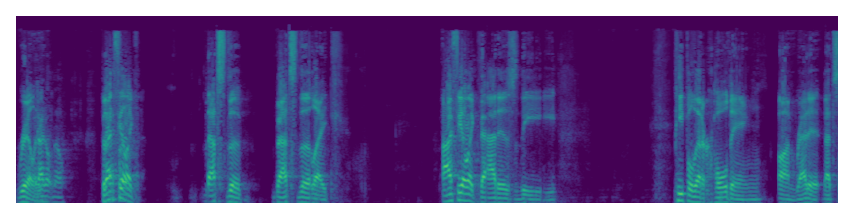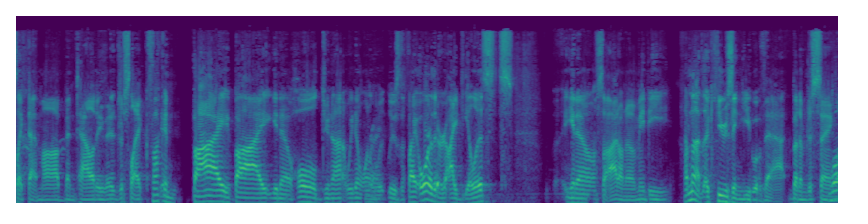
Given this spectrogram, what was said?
Really, but I don't know. But I feel like that's the that's the like I feel like that is the people that are holding on Reddit, that's like that mob mentality. They're just like fucking yeah. Buy, buy, you know, hold, do not, we don't want right. to lose the fight. Or they're idealists, you know. So I don't know. Maybe I'm not accusing you of that, but I'm just saying well,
